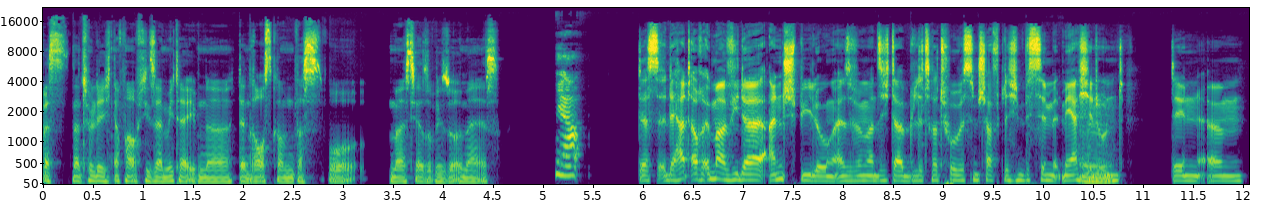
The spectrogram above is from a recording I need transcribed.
was natürlich nochmal auf dieser Metaebene dann rauskommt, was wo Merce ja sowieso immer ist. Ja. Das, der hat auch immer wieder Anspielungen, also wenn man sich da literaturwissenschaftlich ein bisschen mit Märchen mhm. und den ähm,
